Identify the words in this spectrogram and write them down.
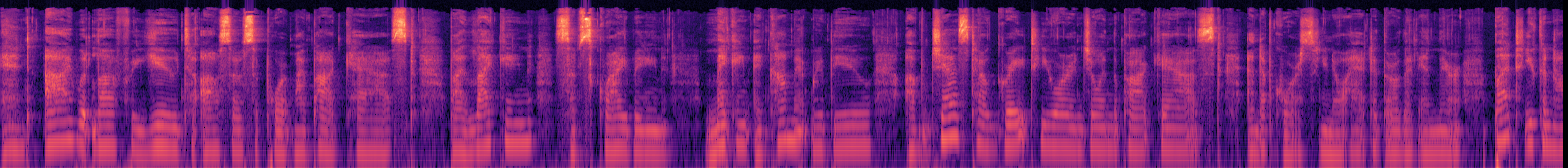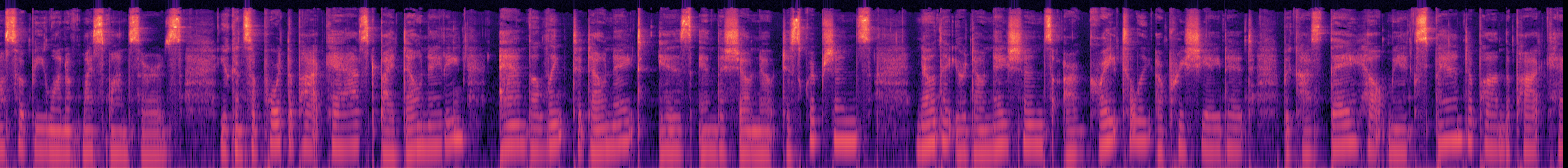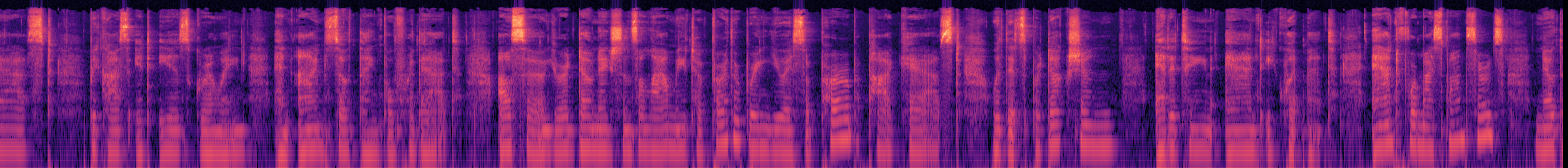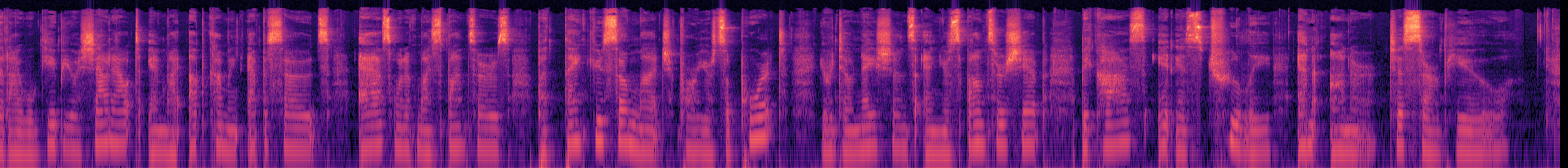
And I would love for you to also support my podcast by liking, subscribing, making a comment review of just how great you are enjoying the podcast. And of course, you know, I had to throw that in there. But you can also be one of my sponsors. You can support the podcast by donating and the link to donate is in the show note descriptions. Know that your donations are greatly appreciated because they help me expand upon the podcast because it is growing, and I'm so thankful for that. Also, your donations allow me to further bring you a superb podcast with its production editing, and equipment. And for my sponsors, know that I will give you a shout out in my upcoming episodes as one of my sponsors. But thank you so much for your support, your donations, and your sponsorship because it is truly an honor to serve you.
